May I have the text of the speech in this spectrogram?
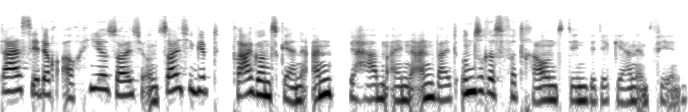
Da es jedoch auch hier solche und solche gibt, frage uns gerne an. Wir haben einen Anwalt unseres Vertrauens, den wir dir gerne empfehlen.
